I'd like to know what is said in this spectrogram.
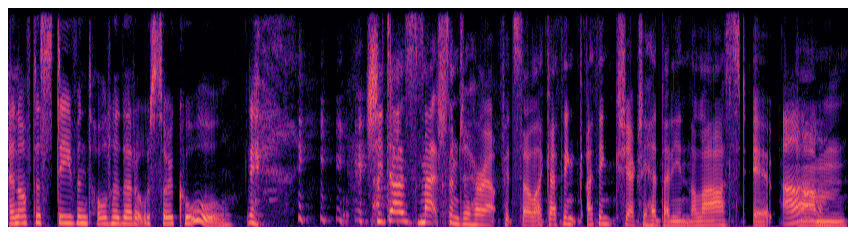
And after Stephen told her that it was so cool. she does match them to her outfits though. Like I think I think she actually had that in the last ep. Ah. Um,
